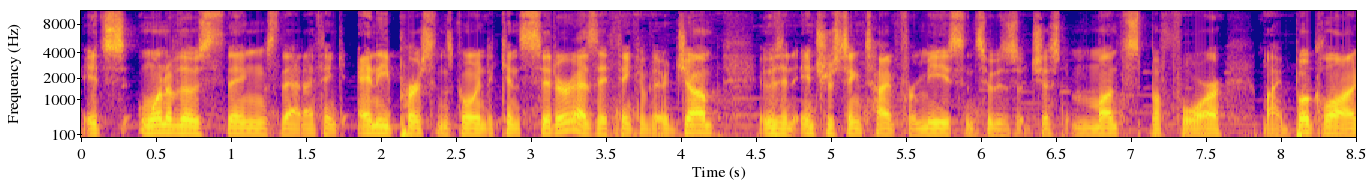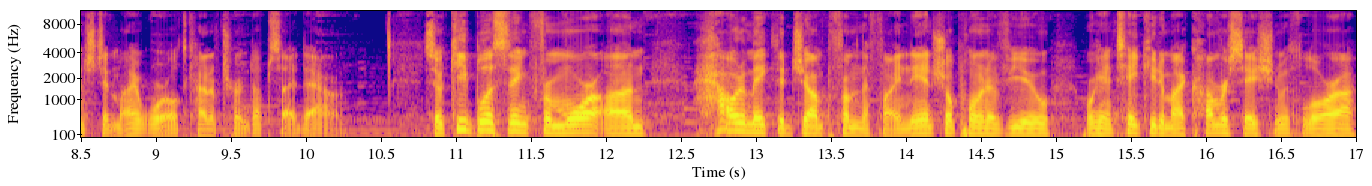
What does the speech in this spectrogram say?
It's one of those things that I think any person's going to consider as they think of their jump. It was an interesting time for me since it was just months before my book launched and my world kind of turned upside down. So keep listening for more on how to make the jump from the financial point of view. We're going to take you to my conversation with Laura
